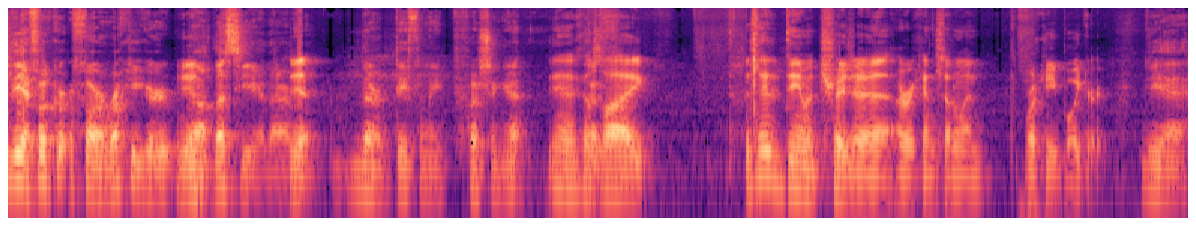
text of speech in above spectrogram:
yeah, for for a rookie group, Yeah. well, this year they're Yeah. they're definitely pushing it. Yeah, because like, it's either DM of Treasure, I reckon, gonna win rookie boy group. Yeah,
